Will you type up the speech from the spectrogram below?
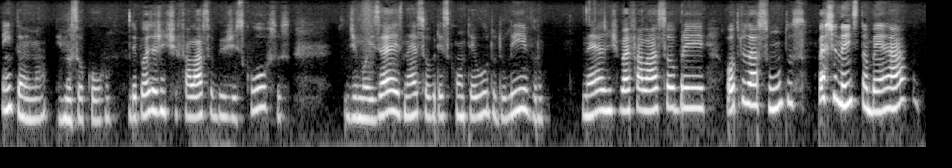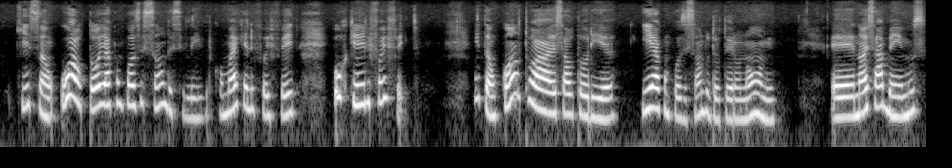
Então, irmã, irmã Socorro, depois a gente falar sobre os discursos de Moisés, né, sobre esse conteúdo do livro, né, a gente vai falar sobre outros assuntos pertinentes também a que são o autor e a composição desse livro, como é que ele foi feito, por que ele foi feito. Então, quanto a essa autoria e a composição do Deuteronômio, é, nós sabemos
